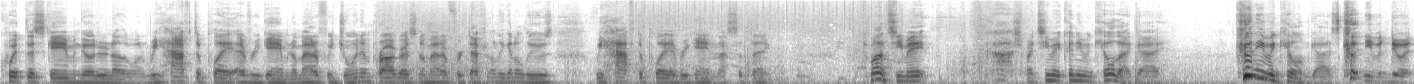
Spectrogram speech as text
quit this game and go to another one. We have to play every game, no matter if we join in progress, no matter if we're definitely gonna lose. We have to play every game. That's the thing. Come on, teammate. Gosh, my teammate couldn't even kill that guy. Couldn't even kill him, guys. Couldn't even do it.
